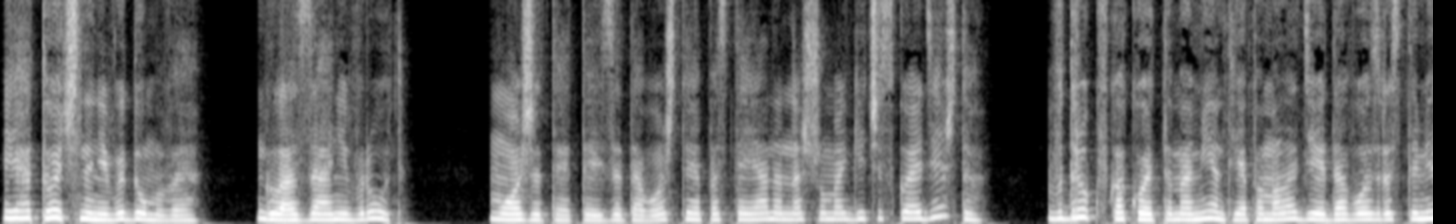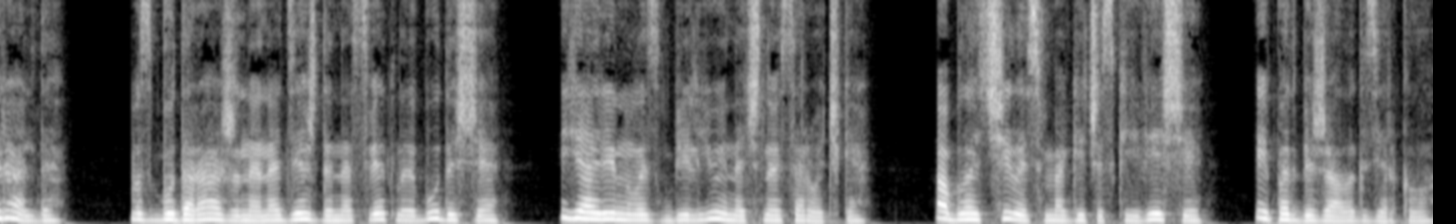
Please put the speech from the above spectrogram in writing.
Я точно не выдумываю. Глаза не врут. Может, это из-за того, что я постоянно ношу магическую одежду? Вдруг в какой-то момент я помолодею до возраста Миральды. Взбудораженная надеждой на светлое будущее, я ринулась к белью и ночной сорочке облачилась в магические вещи и подбежала к зеркалу.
